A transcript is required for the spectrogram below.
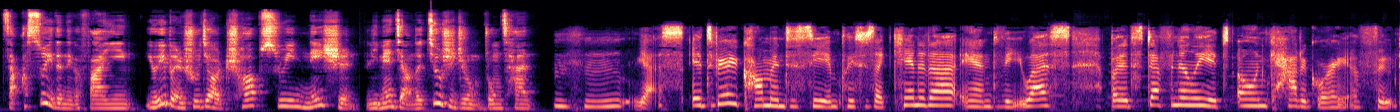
杂碎的那个发音。有一本书叫《Chop Suey Nation》，里面讲的就是这种中餐。嗯哼，Yes, it's very common to see in places like Canada and the U.S., but it's definitely its own category of food.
